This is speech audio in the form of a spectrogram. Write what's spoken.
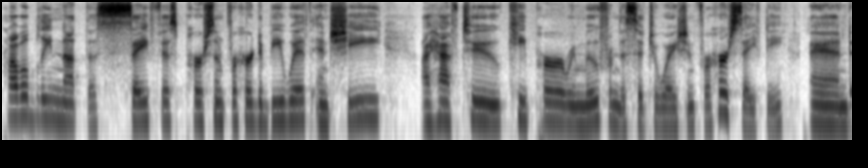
probably not the safest person for her to be with. And she, I have to keep her removed from the situation for her safety. And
